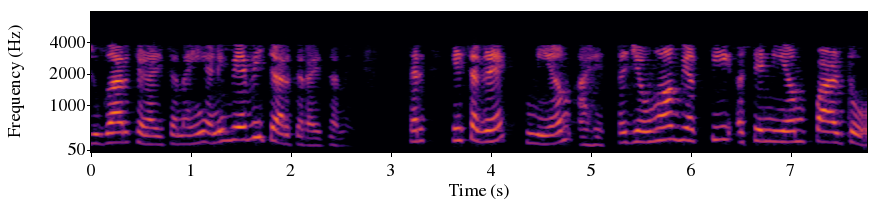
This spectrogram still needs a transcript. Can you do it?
जुगार खेळायचा नाही आणि व्यभिचार करायचा नाही. तर हे सगळे नियम आहेत. तर जेव्हा व्यक्ती असे नियम पाळतो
